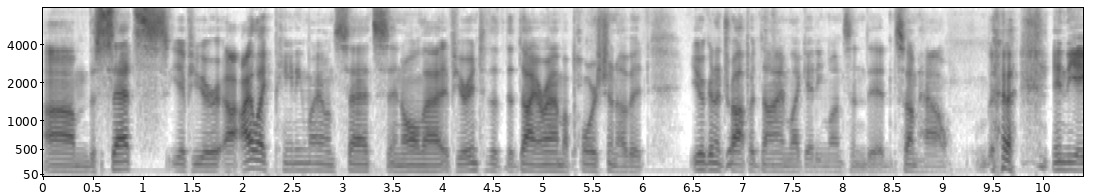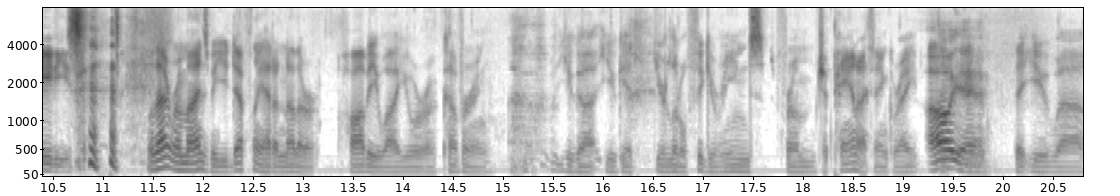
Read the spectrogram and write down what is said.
Um, the sets, if you're, I like painting my own sets and all that. If you're into the, the diorama portion of it, you're gonna drop a dime like Eddie Munson did somehow in the '80s. well, that reminds me, you definitely had another hobby while you were recovering. you got you get your little figurines from Japan, I think, right? Oh that yeah. You, that you uh,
